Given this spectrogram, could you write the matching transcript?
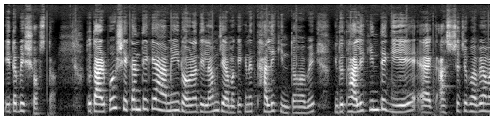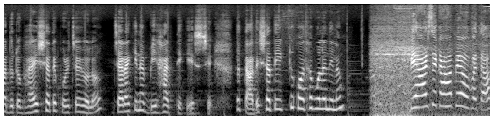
এটা বেশ সস্তা তো তারপর সেখান থেকে আমি রওনা দিলাম যে আমাকে এখানে থালি কিনতে হবে কিন্তু থালি কিনতে গিয়ে এক আশ্চর্যভাবে আমার দুটো ভাইয়ের সাথে পরিচয় হলো যারা কিনা বিহার থেকে এসছে তো তাদের সাথে একটু কথা বলে নিলাম बिहार से कहाँ पे हो बताओ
